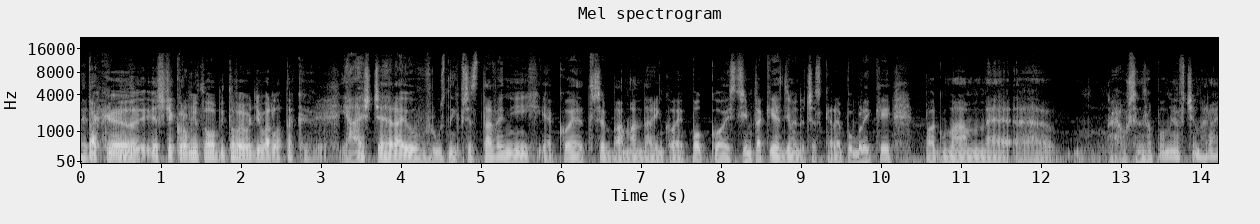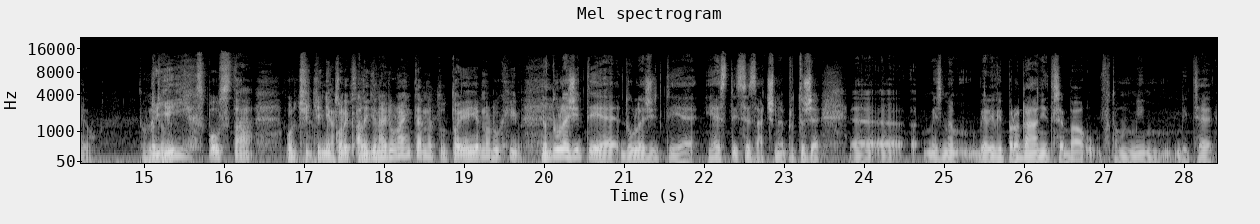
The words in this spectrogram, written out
Tak eh, ještě kromě toho bytového divadla, tak... Já ještě hraju v různých představeních, jako je třeba Mandarinkový pokoj, s tím taky jezdíme do České republiky, pak máme... Eh, já už jsem zapomněl, v čem hraju. To no to... je jich spousta, určitě několik a lidi najdou na internetu, to je jednoduchý. No důležitý je, důležitý je, jestli se začne, protože e, my jsme byli vyprodáni třeba v tom mým bytě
